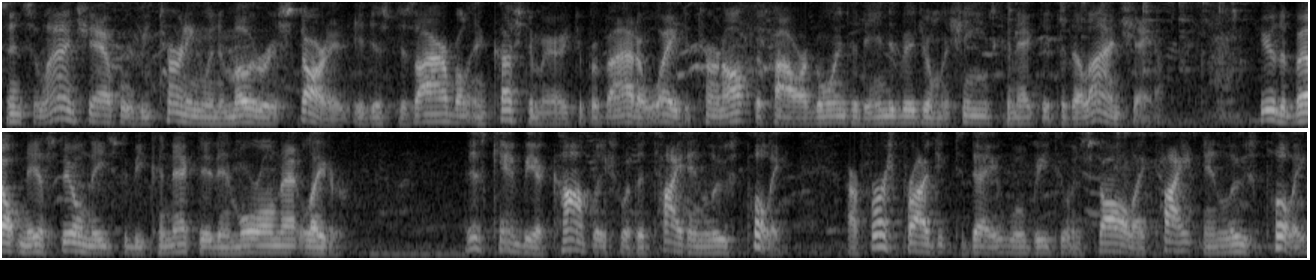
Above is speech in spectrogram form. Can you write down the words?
Since the line shaft will be turning when the motor is started, it is desirable and customary to provide a way to turn off the power going to the individual machines connected to the line shaft. Here the belt still needs to be connected and more on that later. This can be accomplished with a tight and loose pulley. Our first project today will be to install a tight and loose pulley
